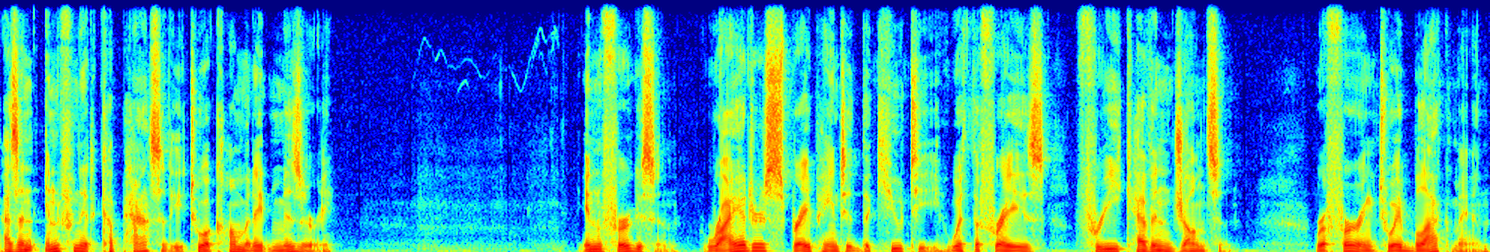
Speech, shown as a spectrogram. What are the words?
as an infinite capacity to accommodate misery. In Ferguson, rioters spray painted the QT with the phrase, Free Kevin Johnson, referring to a black man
